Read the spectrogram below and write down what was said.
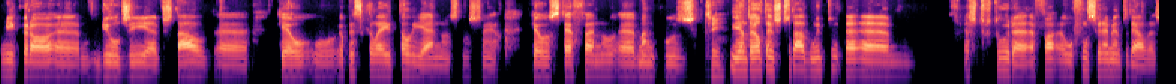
microbiologia uh, vegetal, uh, que é o, o, eu penso que ele é italiano, se não estou em erro, que é o Stefano uh, Mancuso. Sim. E então ele tem estudado muito a, a, a estrutura, a, o funcionamento delas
